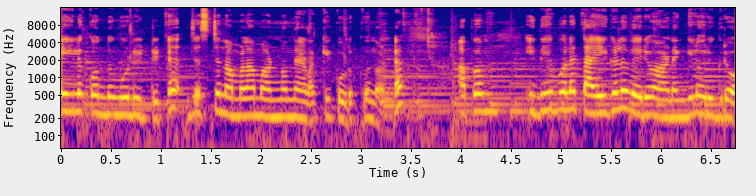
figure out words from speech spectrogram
തേയിലക്കൊന്നും കൂടി ഇട്ടിട്ട് ജസ്റ്റ് നമ്മൾ ആ മണ്ണൊന്ന് ഇളക്കി കൊടുക്കുന്നുണ്ട്. അപ്പം ഇതേപോലെ തൈകൾ വരുവാണെങ്കിൽ ഒരു ഗ്രോ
